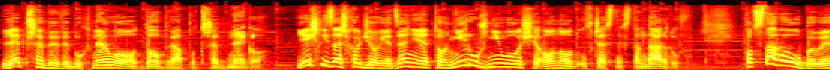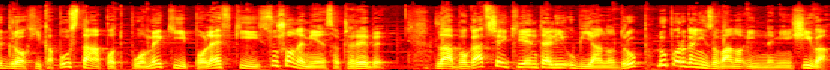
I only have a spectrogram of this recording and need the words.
lepsze by wybuchnęło dobra potrzebnego. Jeśli zaś chodzi o jedzenie, to nie różniło się ono od ówczesnych standardów. Podstawą były groch i kapusta, podpłomyki, polewki, suszone mięso czy ryby. Dla bogatszej klienteli ubijano drób lub organizowano inne mięsiwa.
